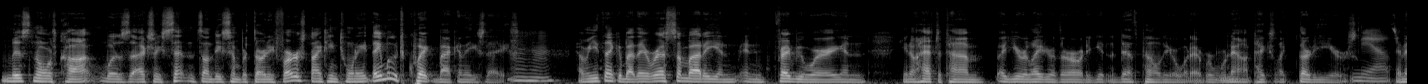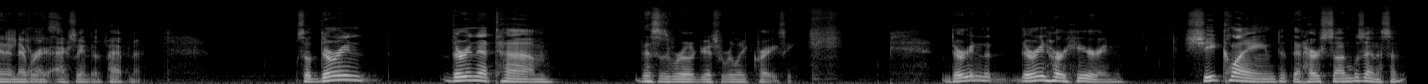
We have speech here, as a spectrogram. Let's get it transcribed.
Miss Northcott was actually sentenced on December 31st, 1928. They moved quick back in these days. Mm-hmm. I mean, you think about it, they arrest somebody in, in February, and you know half the time a year later they're already getting the death penalty or whatever. Where now it takes like 30 years, Yeah, and then it never actually ends up happening. So during during that time, this is where it gets really crazy. During the, during her hearing, she claimed that her son was innocent.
